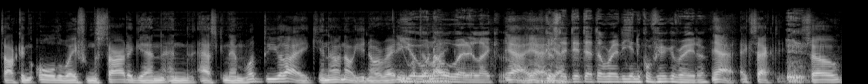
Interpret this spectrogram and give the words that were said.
talking all the way from the start again and asking them what do you like? You know no you know already you what know like. already like. Yeah yeah because yeah. they did that already in the configurator. Yeah exactly. So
